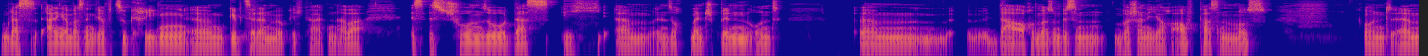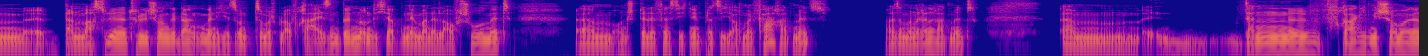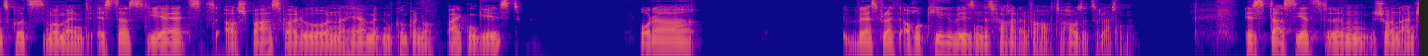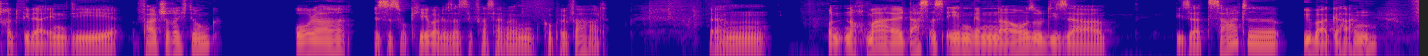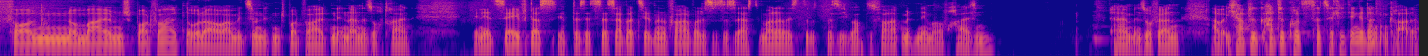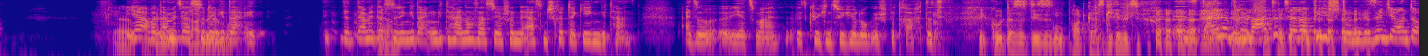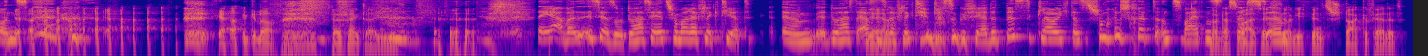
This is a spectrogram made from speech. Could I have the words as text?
Um das einigermaßen in den Griff zu kriegen, ähm, gibt es ja dann Möglichkeiten. Aber es ist schon so, dass ich ähm, ein Suchtmensch bin und ähm, da auch immer so ein bisschen wahrscheinlich auch aufpassen muss. Und ähm, dann machst du dir natürlich schon Gedanken, wenn ich jetzt zum Beispiel auf Reisen bin und ich nehme meine Laufschuhe mit ähm, und stelle fest, ich nehme plötzlich auch mein Fahrrad mit, also mein Rennrad mit. Ähm, dann äh, frage ich mich schon mal ganz kurz, Moment, ist das jetzt aus Spaß, weil du nachher mit einem Kumpel noch biken gehst? Oder wäre es vielleicht auch okay gewesen, das Fahrrad einfach auch zu Hause zu lassen? Ist das jetzt ähm, schon ein Schritt wieder in die falsche Richtung? Oder ist es okay, weil du sagst, du fährst halt mit dem Kumpel Fahrrad? Ähm, und nochmal, das ist eben genauso dieser, dieser zarte Übergang von normalem Sportverhalten oder auch ambitionierten Sportverhalten in eine Sucht rein. Wenn jetzt safe das, ich habe das jetzt deshalb erzählt mit dem Fahrrad, weil das ist das erste Mal, dass ich, dass ich überhaupt das Fahrrad mitnehme auf Reisen. Ähm, insofern, aber ich hab, hatte kurz tatsächlich den Gedanken gerade. Äh, ja, aber damit, dass du den Gedanken, damit, dass ja. du den Gedanken getan hast, hast du ja schon den ersten Schritt dagegen getan. Also äh, jetzt mal küchenpsychologisch betrachtet. Wie gut, dass es diesen Podcast gibt. Es ist deine private Therapiestunde. Wir sind ja unter uns. ja. ja, genau. Perfekt eigentlich. Naja, aber es ist ja so, du hast ja jetzt schon mal reflektiert. Ähm, du hast erstens ja, ja. reflektiert, dass du gefährdet bist, glaube ich, das ist schon mal ein Schritt. Und zweitens. Aber das dass, weiß ich, ähm, ich bin stark gefährdet.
